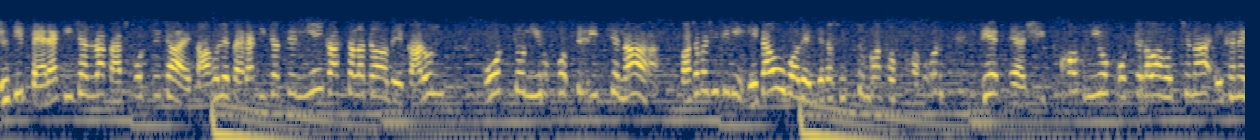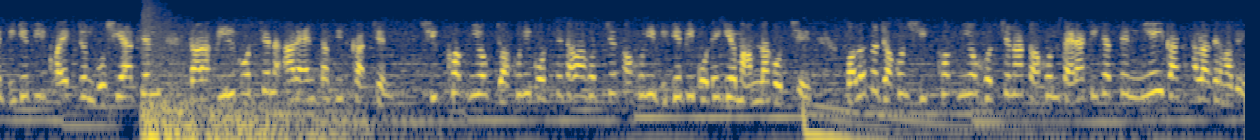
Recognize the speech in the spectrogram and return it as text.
যদি প্যারা টিচাররা কাজ করতে চায়, তাহলে প্যারা টিচারদের নিয়েই কাজ চালাতে হবে। কারণ কোর্ট তো নিয়োগ করতে দিচ্ছে না। পাশাপাশি তিনি এটাও বলেন, যেটা সূত্র মারফত খবর, যে শিক্ষক নিয়োগ করতে দেওয়া হচ্ছে না। এখানে বিজেপির কয়েকজন বসে আছেন, তারা পিল করছেন আর অ্যান্টাসিড খাচ্ছেন। শিক্ষক নিয়োগ যখনই করতে দেওয়া হচ্ছে, তখনই বিজেপি কোর্টে গিয়ে মামলা করছে। ফলত যখন শিক্ষক নিয়োগ হচ্ছে না, তখন প্যারা টিচারদের নিয়েই কাজ চালাতে হবে।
